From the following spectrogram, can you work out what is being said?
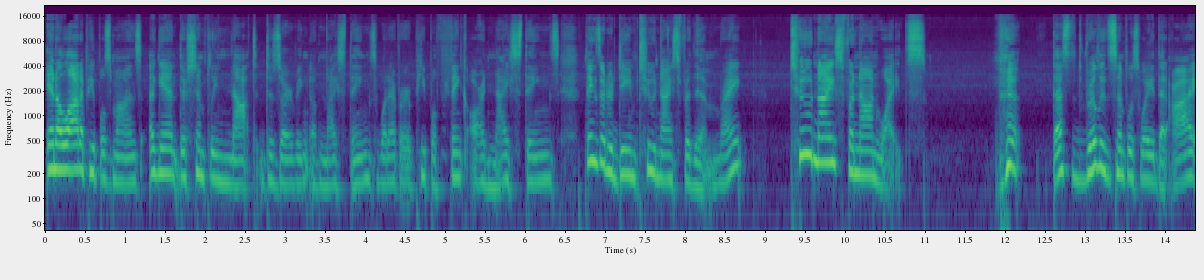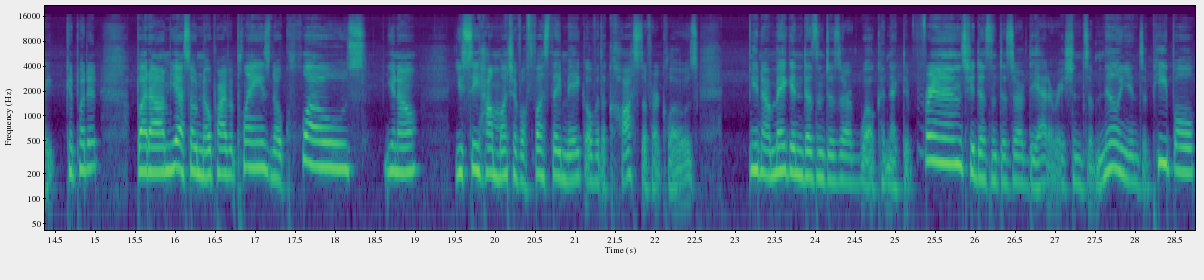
in a lot of people's minds, again, they're simply not deserving of nice things, whatever people think are nice things, things that are deemed too nice for them, right? Too nice for non whites. That's really the simplest way that I could put it. But um, yeah, so no private planes, no clothes, you know. You see how much of a fuss they make over the cost of her clothes you know, Meghan doesn't deserve well connected friends. She doesn't deserve the adorations of millions of people,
